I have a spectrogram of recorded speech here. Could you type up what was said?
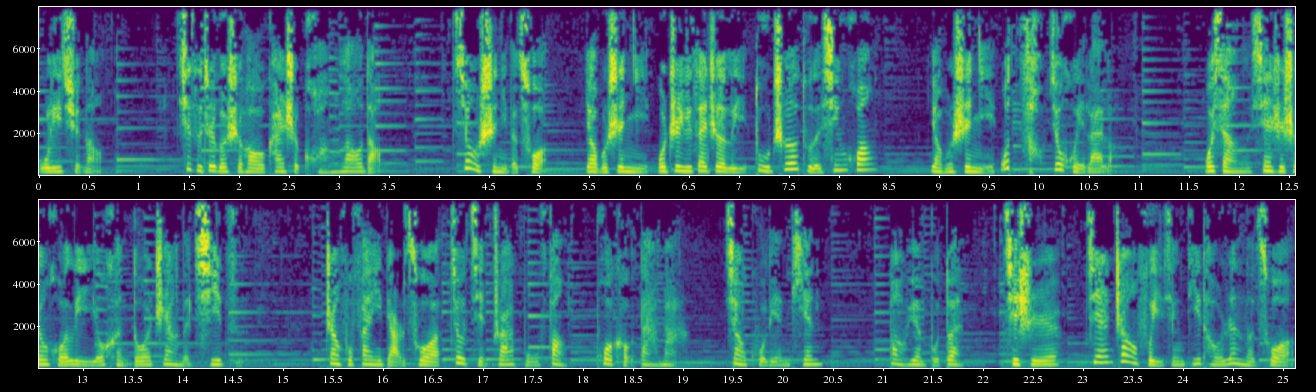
无理取闹。”妻子这个时候开始狂唠叨：“就是你的错，要不是你，我至于在这里堵车堵得心慌；要不是你，我早就回来了。”我想，现实生活里有很多这样的妻子，丈夫犯一点错就紧抓不放，破口大骂，叫苦连天，抱怨不断。其实，既然丈夫已经低头认了错，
